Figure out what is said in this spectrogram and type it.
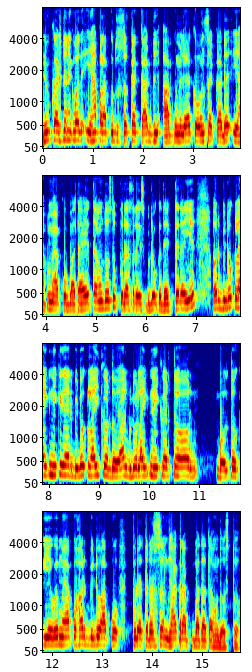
न्यू कार्ड्स जाने के बाद यहाँ पर आपको दूसरा का कार्ड भी आपको मिलेगा। कौन सा कार्ड है? यहाँ पर मैं आपको बता देता हूँ दोस्तों। पूरा सारा इस वीडियो को देखते रहिए। और वीडियो को लाइक नहीं किया यार वीडियो को लाइक कर दो यार। वीडियो लाइक नहीं करते और बोलते हो कि ये हुए मैं आपको हर वीडियो आपको पूरा तरह से समझा कर आपको बताता हूँ दोस्तों।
